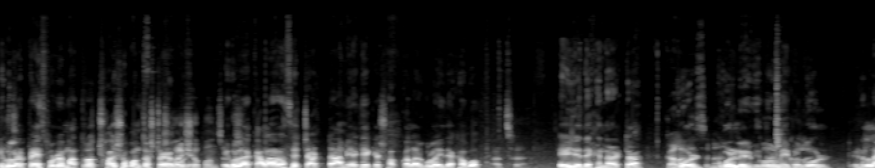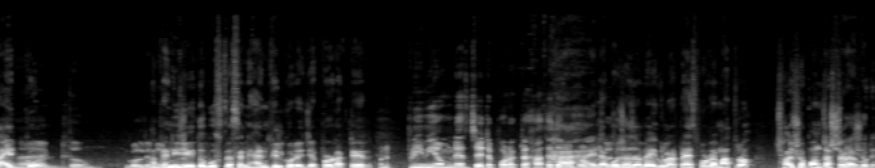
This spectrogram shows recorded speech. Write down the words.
এগুলোর প্রাইস পড়বে মাত্র ছয়শো পঞ্চাশ টাকা করে। 650 এগুলোর কালার আছে চারটা আমি একে একে সব কালারগুলোই দেখাবো। আচ্ছা। এই যে দেখেন আরেকটা। গোল্ড গোল্ডের ভিতরে মেবি গোল্ড এটা লাইট গোল্ড একদম গোল্ডেন আপনি নিজেই তো বুঝতেছেন হ্যান্ড ফিল করে যে প্রোডাক্টের মানে প্রিমিয়ামনেস যে এটা প্রোডাক্টটা হাতে হ্যাঁ পর হ্যাঁ এটা বোঝা যাবে। এগুলোর প্রাইস পড়বে মাত্র ছয়শো পঞ্চাশ টাকা করে।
